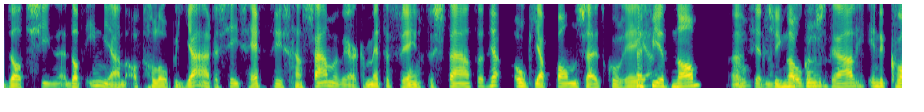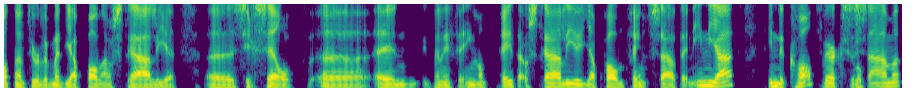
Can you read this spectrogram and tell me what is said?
dat, China, dat India de afgelopen jaren steeds hechter is gaan samenwerken met de Verenigde Staten. Ja. Ook Japan, Zuid-Korea. En Vietnam. Uh, Vietnam, Singapore. ook Australië. In de kwad natuurlijk met Japan, Australië, uh, zichzelf. Uh, en ik ben even één land vergeten. Australië, Japan, Verenigde Staten en India. In de kwad werken ze Klopt. samen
